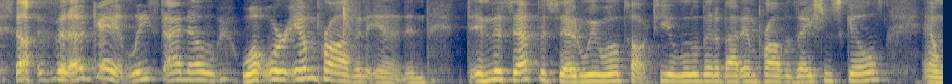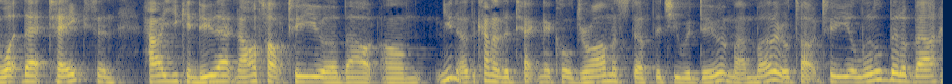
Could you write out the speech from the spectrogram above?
so I said, okay, at least I know what we're improving in. And in this episode, we will talk to you a little bit about improvisation skills and what that takes and how you can do that. And I'll talk to you about, um, you know, the kind of the technical drama stuff that you would do. And my mother will talk to you a little bit about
